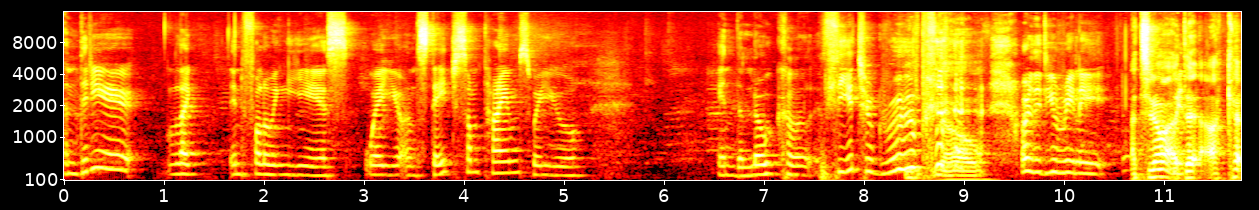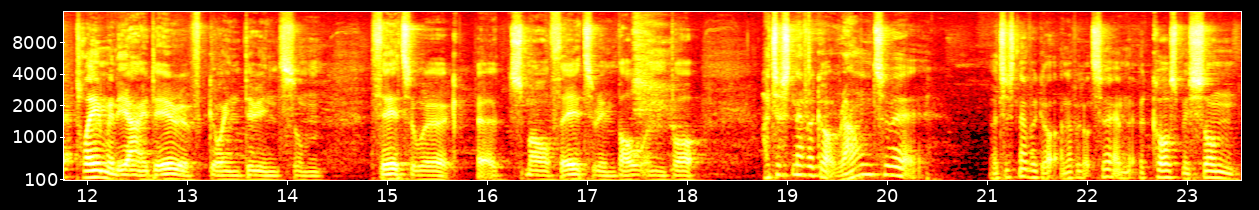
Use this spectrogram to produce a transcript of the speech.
And did you like in following years were you on stage sometimes? Were you in the local theater group, no. or did you really? I, do you know? I, did, I kept playing with the idea of going doing some theatre work at a small theatre in Bolton, but I just never got round to it. I just never got. I never got to it. And of course, my son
